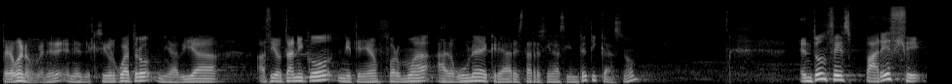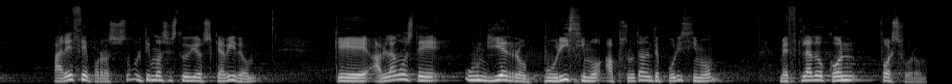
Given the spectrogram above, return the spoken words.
Pero bueno, en el, siglo IV ni había ácido tánico ni tenían forma alguna de crear estas resinas sintéticas. ¿no? Entonces, parece, parece, por los últimos estudios que ha habido, que hablamos de un hierro purísimo, absolutamente purísimo, mezclado con fósforo.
